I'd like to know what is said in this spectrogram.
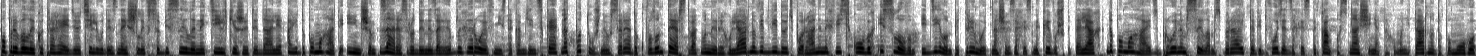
Попри велику трагедію, ці люди знайшли в собі сили не тільки жити далі, а й допомагати іншим. Зараз родини загиблих героїв міста Кам'янське надпотужний осередок волонтерства. Вони регулярно відвідують поранених військових і словом і ділом підтримують наших захисників у шпиталях, допомагають збройним силам, збирають та відвозять захисникам оснащення та гуманітарну допомогу.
